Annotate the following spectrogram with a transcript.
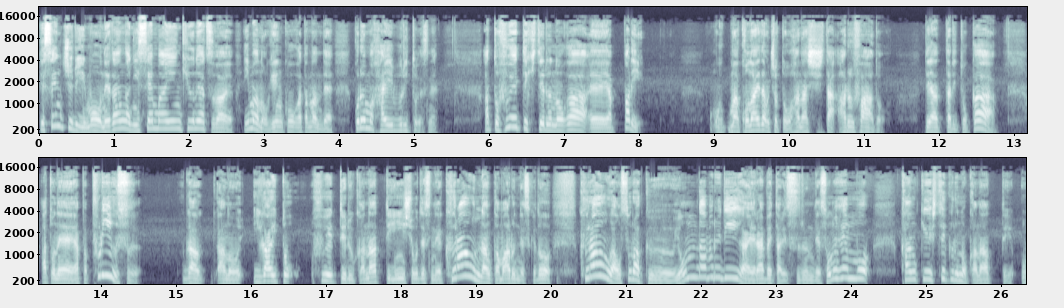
で、センチュリーも値段が2000万円級のやつは、今の現行型なんで、これもハイブリッドですね。あと増えてきてるのが、えー、やっぱり、まあ、この間もちょっとお話ししたアルファードであったりとか、あとね、やっぱプリウスが、あの、意外と増えてるかなって印象ですね。クラウンなんかもあるんですけど、クラウンはおそらく 4WD が選べたりするんで、その辺も関係してくるのかなっていうふ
